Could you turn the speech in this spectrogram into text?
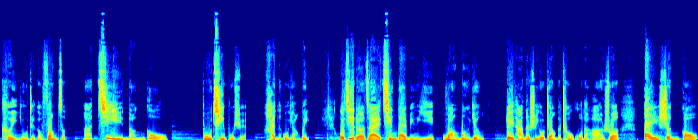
可以用这个方子啊，既能够补气补血，还能够养胃。我记着在清代名医王梦英对他呢是有这样的称呼的啊，说代参高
